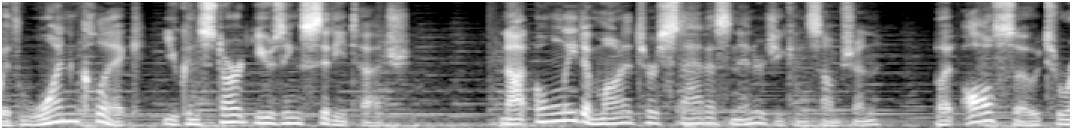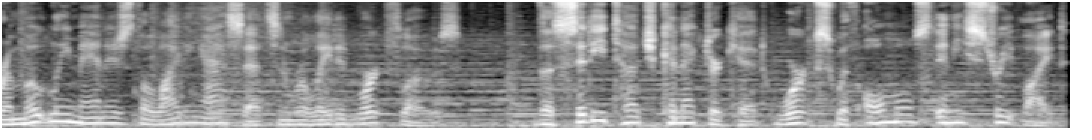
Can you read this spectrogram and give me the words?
With one click, you can start using CityTouch, not only to monitor status and energy consumption, but also to remotely manage the lighting assets and related workflows. The CityTouch Connector Kit works with almost any streetlight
